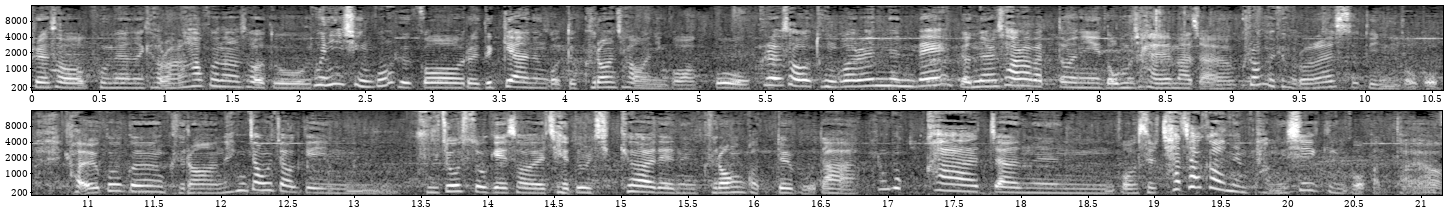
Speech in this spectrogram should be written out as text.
그래서 보면은 결혼을 하고 나서도 혼인신고 그거를 늦게 하는 것도 그런 차원인 것 같고 그래서 동거를 했는데 몇 년 살아봤더니 너무 잘 맞아요. 그러면 결혼을 할 수도 있는 거고 결국은 그런 행정적인 구조 속에서의 제도를 지켜야 되는 그런 것들보다 행복하자는 것을 찾아가는 방식인 것 같아요.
